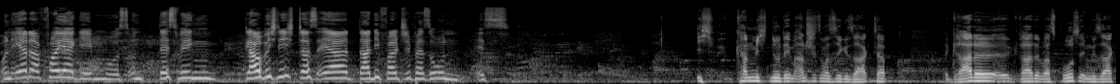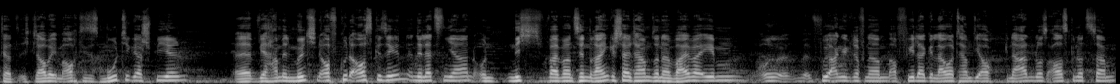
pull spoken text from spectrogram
und er da Feuer geben muss. Und deswegen glaube ich nicht, dass er da die falsche Person ist. Ich kann mich nur dem anschließen, was ihr gesagt habt. Gerade, äh, gerade was Bose eben gesagt hat, ich glaube eben auch dieses mutiger Spielen. Äh, wir haben in München oft gut ausgesehen in den letzten Jahren und nicht, weil wir uns hinten reingestellt haben, sondern weil wir eben äh, früh angegriffen haben, auf Fehler gelauert haben, die auch gnadenlos ausgenutzt haben,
